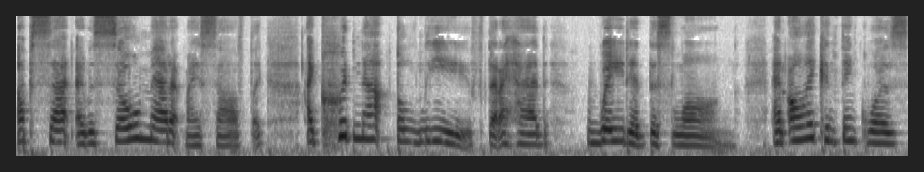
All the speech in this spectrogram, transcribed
upset. I was so mad at myself. Like, I could not believe that I had waited this long. And all I can think was,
